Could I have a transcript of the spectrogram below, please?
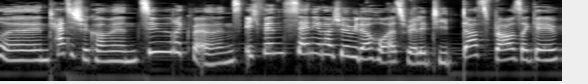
und herzlich willkommen zurück bei uns. Ich bin Sandy und heute wieder Horse Reality, das Browser-Game.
